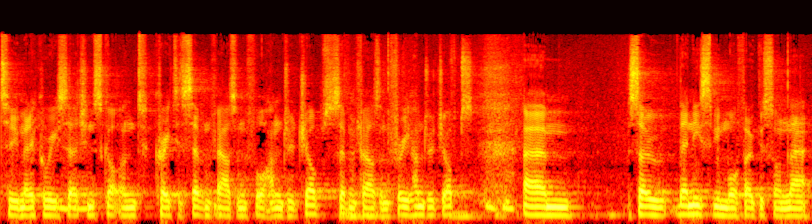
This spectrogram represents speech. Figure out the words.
to medical research mm -hmm. in Scotland, created 7,400 jobs, 7,300 jobs. Mm -hmm. um, so there needs to be more focus on that.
